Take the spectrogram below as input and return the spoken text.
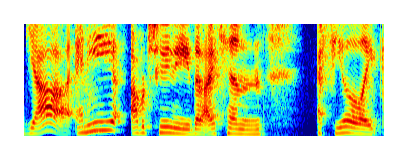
yeah, any opportunity that I can, I feel like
